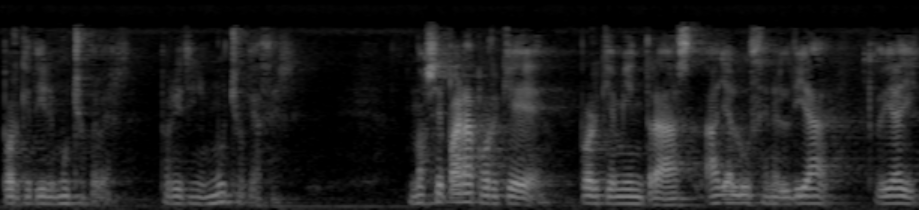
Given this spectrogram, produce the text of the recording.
porque tiene mucho que ver, porque tiene mucho que hacer. No se para porque, porque mientras haya luz en el día, todavía hay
